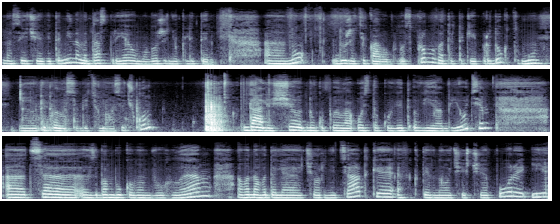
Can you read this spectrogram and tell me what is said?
насичує вітамінами та сприяє омоложенню клітин. Е, Ну, дуже цікаво було спробувати такий продукт, тому е, купила собі цю масочку. Далі ще одну купила ось таку від Via Beauty. Е, Це з бамбуковим вуглем. Вона видаляє чорні цятки, ефективно очищує пори і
